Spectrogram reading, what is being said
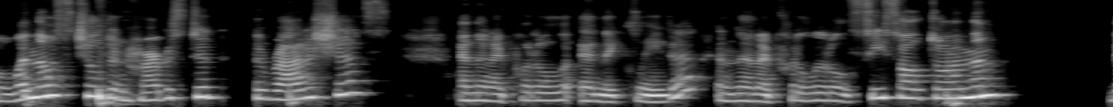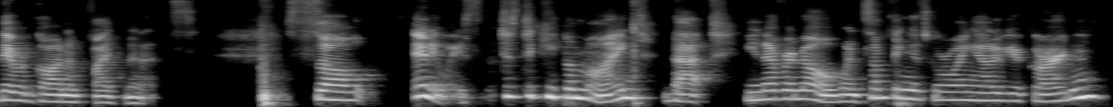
Well, when those children harvested the radishes, and then I put a and they cleaned it, and then I put a little sea salt on them, they were gone in five minutes. So anyways, just to keep in mind that you never know when something is growing out of your garden,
